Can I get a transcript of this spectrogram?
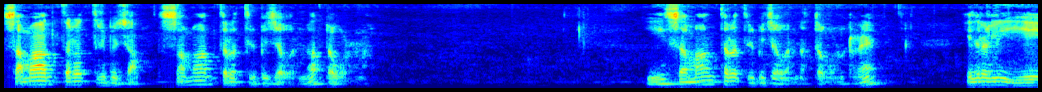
ಸಮಾಂತರ ತ್ರಿಭುಜ, ಸಮಾಂತರ ತ್ರಿಭುಜವನ್ನು ತಗೊಳ್ಳೋಣ ಈ ಸಮಾಂತರ ತ್ರಿಭುಜವನ್ನು ತಗೊಂಡ್ರೆ ಇದರಲ್ಲಿ ಎ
